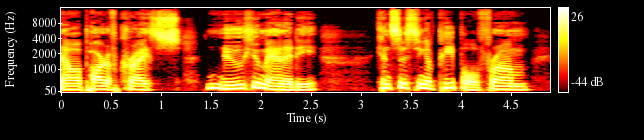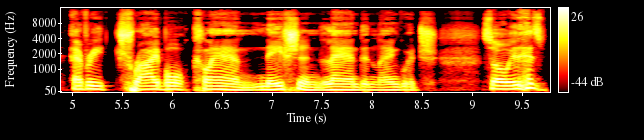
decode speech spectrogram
now a part of Christ's new humanity, consisting of people from every tribal, clan, nation, land, and language. So it has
